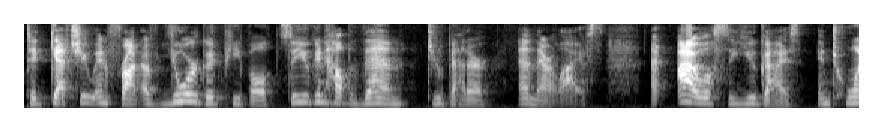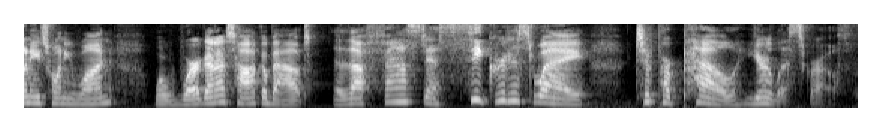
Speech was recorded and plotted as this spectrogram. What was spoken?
to get you in front of your good people so you can help them do better in their lives. And I will see you guys in 2021 where we're going to talk about the fastest, secretest way to propel your list growth.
